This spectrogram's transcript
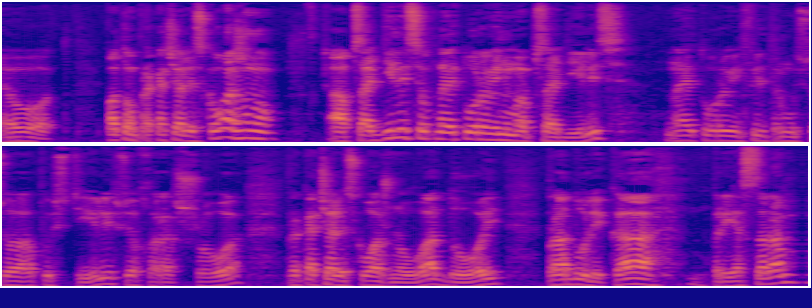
Вот. Потом прокачали скважину, обсадились вот на этот уровень, мы обсадились. На этот уровень фильтра мы все опустили, все хорошо. Прокачали скважину водой, продули компрессором.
